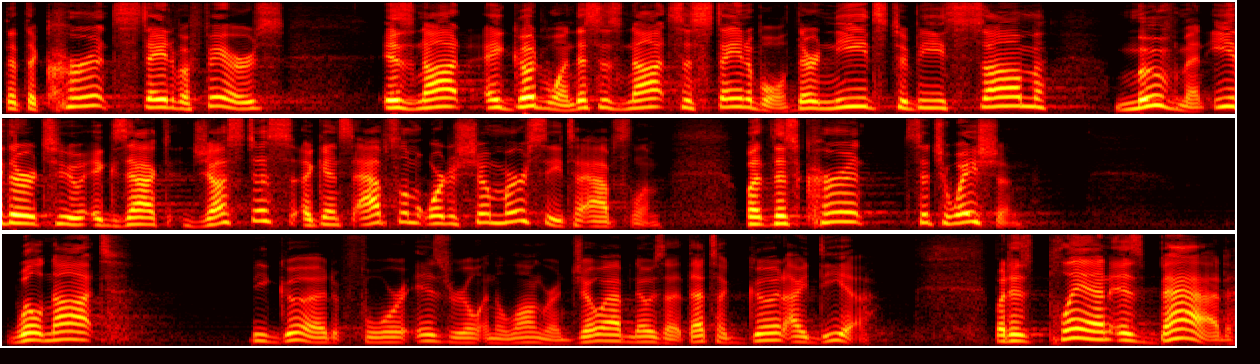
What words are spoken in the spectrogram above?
that the current state of affairs is not a good one. This is not sustainable. There needs to be some movement, either to exact justice against Absalom or to show mercy to Absalom. But this current situation will not be good for Israel in the long run. Joab knows that. That's a good idea. But his plan is bad.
